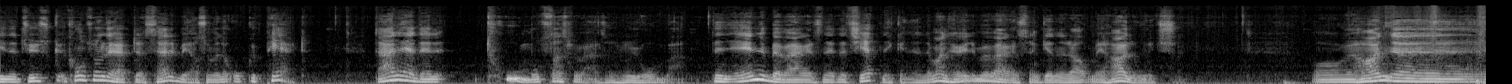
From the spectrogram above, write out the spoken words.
i det tyskkontrollerte Serbia, som er det okkupert, der er det to motstandsbevegelser som jobber. Den ene bevegelsen heter Tsjetnikene. Det var en høyrebevegelse, en general Mihailovic. Og han eh,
